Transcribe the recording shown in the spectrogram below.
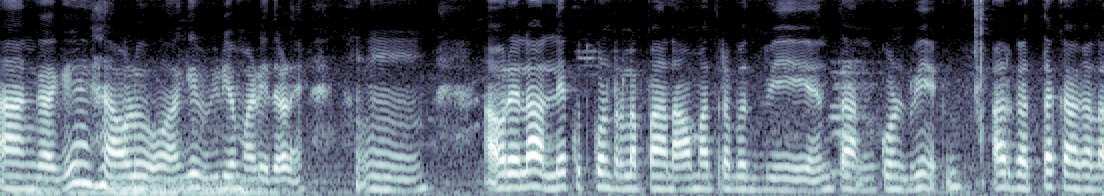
ಹಂಗಾಗಿ ಅವಳು ಹಾಗೆ ವೀಡಿಯೋ ಮಾಡಿದ್ದಾಳೆ. ಅವರೆಲ್ಲ ಅಲ್ಲೇ ಕೂತ್ಕೊಂಡ್ರಲ್ಲಪ್ಪ, ನಾವು ಮಾತ್ರ ಬಂದ್ವಿ ಅಂತ ಅಂದ್ಕೊಂಡ್ವಿ ಅವ್ರಿಗೆ ಹತ್ತಕ್ಕಾಗಲ್ಲ,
